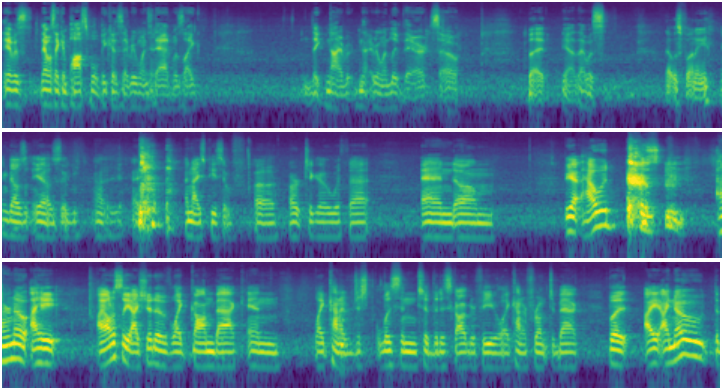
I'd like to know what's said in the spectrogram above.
it was that was like impossible because everyone's dad was like like not every- not everyone lived there. So, but yeah, that was that was funny. I think that was yeah, it was a, a, a nice piece of uh, art to go with that. And um, but yeah, how would because I don't know I I honestly I should have like gone back and like kind of just listened to the discography like kind of front to back. But I I know the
